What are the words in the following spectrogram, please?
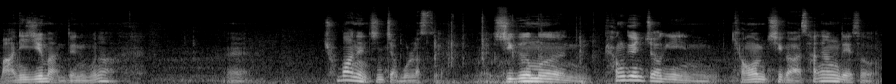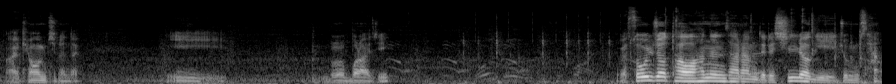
많이 지으면 안 되는구나. 예, 초반엔 진짜 몰랐어요. 예, 지금은 평균적인 경험치가 상향돼서 아 경험치란다. 이 뭐, 뭐라 하지? 그러니까 솔저 타워 하는 사람들의 실력이 좀 상,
